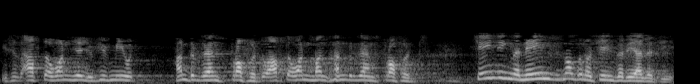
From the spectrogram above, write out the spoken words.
He says after one year you give me 100 rands profit or after one month 100 rands profit. Changing the names is not going to change the reality.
